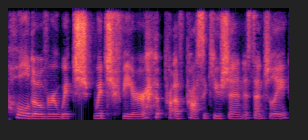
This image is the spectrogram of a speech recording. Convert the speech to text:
hold over which which fear of prosecution essentially.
